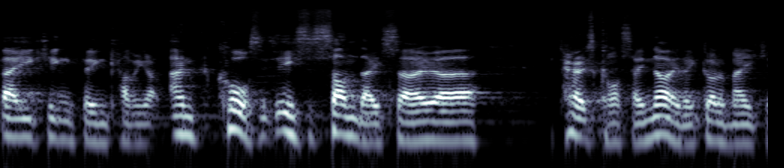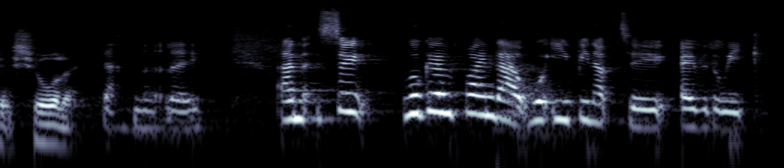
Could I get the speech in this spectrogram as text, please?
baking thing coming up. And of course, it's Easter Sunday, so uh, your parents can't say no. They've got to make it, surely. Definitely. Um, so we'll go and find out what you've been up to over the week.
